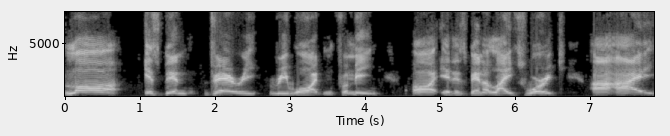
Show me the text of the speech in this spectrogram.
law has been very rewarding for me. Uh, it has been a life's work. Uh, I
